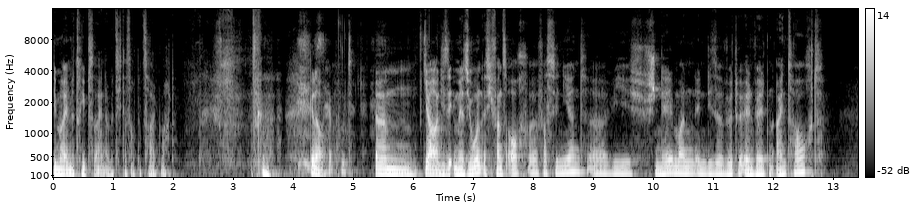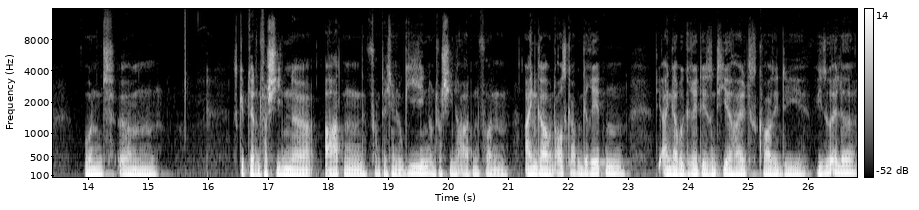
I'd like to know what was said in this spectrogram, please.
immer in Betrieb sein, damit sich das auch bezahlt macht. genau. Sehr gut. Ähm, ja, und diese Immersion, ich fand es auch äh, faszinierend, äh, wie schnell man in diese virtuellen Welten eintaucht. Und ähm, es gibt ja dann verschiedene Arten von Technologien und verschiedene Arten von Eingabe- und Ausgabegeräten. Die Eingabegeräte sind hier halt quasi die visuelle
